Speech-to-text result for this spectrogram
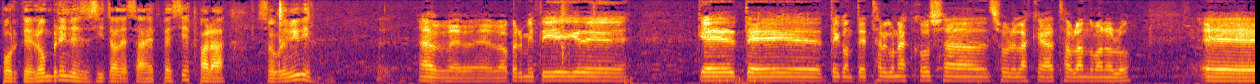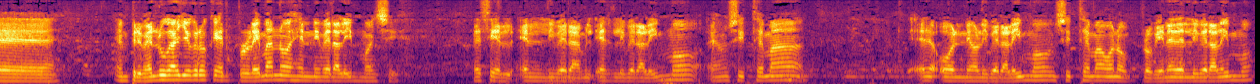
porque el hombre necesita de esas especies para sobrevivir. Ah, me, va a permitir que te, te contesta algunas cosas sobre las que estado hablando Manolo. Eh, en primer lugar, yo creo que el problema no es el liberalismo en sí. Es decir, el, el liberalismo es un sistema, eh, o el neoliberalismo, un sistema, bueno, proviene del liberalismo,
